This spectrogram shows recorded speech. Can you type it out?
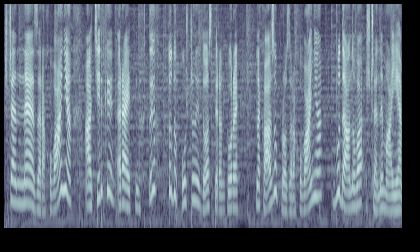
ще не зарахування, а тільки рейтинг тих, хто допущений до аспірантури. Наказу про зарахування Буданова ще немає.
